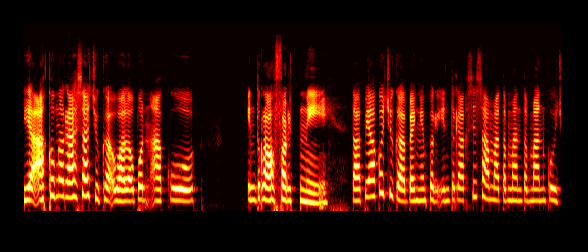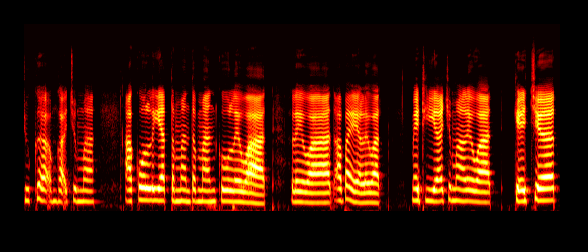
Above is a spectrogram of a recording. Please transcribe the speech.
ya aku ngerasa juga walaupun aku introvert nih tapi aku juga pengen berinteraksi sama teman-temanku juga. Nggak cuma aku lihat teman-temanku lewat lewat apa ya lewat media cuma lewat gadget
